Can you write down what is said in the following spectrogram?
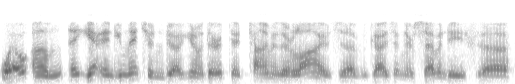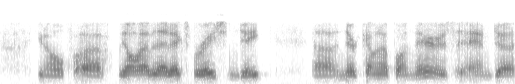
Well, um, uh, yeah, and you mentioned, uh, you know, they're at the time of their lives, uh, guys in their 70s, uh, you know, uh, we all have that expiration date, uh, and they're coming up on theirs, and uh,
